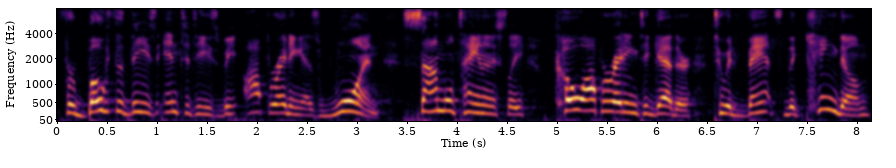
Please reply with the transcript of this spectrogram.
for both of these entities be operating as one, simultaneously cooperating together to advance the kingdom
